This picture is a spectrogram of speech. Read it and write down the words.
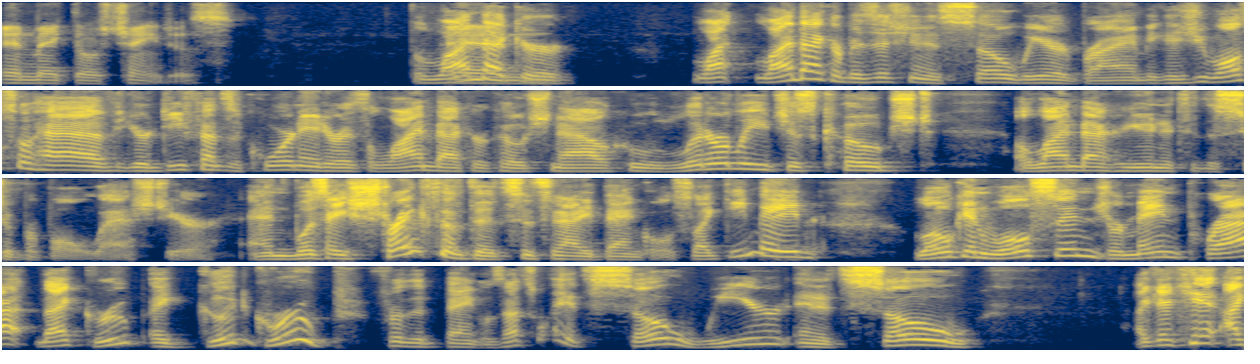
and make those changes. The linebacker and, li- linebacker position is so weird, Brian, because you also have your defensive coordinator as a linebacker coach now, who literally just coached a linebacker unit to the Super Bowl last year and was a strength of the Cincinnati Bengals. Like he made Logan Wilson, Germaine Pratt, that group, a good group for the Bengals. That's why it's so weird and it's so like I can't I,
